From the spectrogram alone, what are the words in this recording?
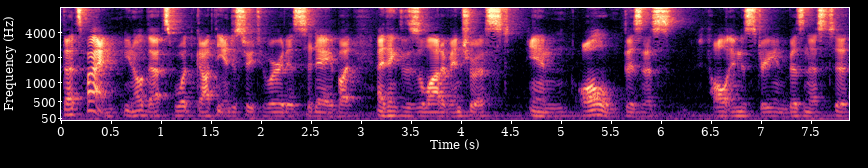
that's fine. You know, that's what got the industry to where it is today. But I think there's a lot of interest in all business all industry and business to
